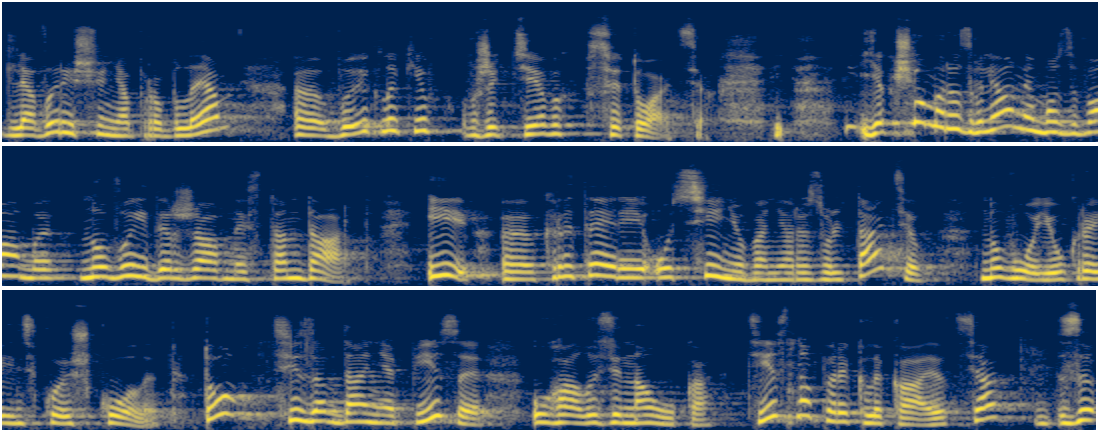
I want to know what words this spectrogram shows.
для вирішення проблем, викликів в життєвих ситуаціях. Якщо ми розглянемо з вами новий державний стандарт і е, критерії оцінювання результатів нової української школи, то ці завдання пізи у галузі наука тісно перекликаються з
